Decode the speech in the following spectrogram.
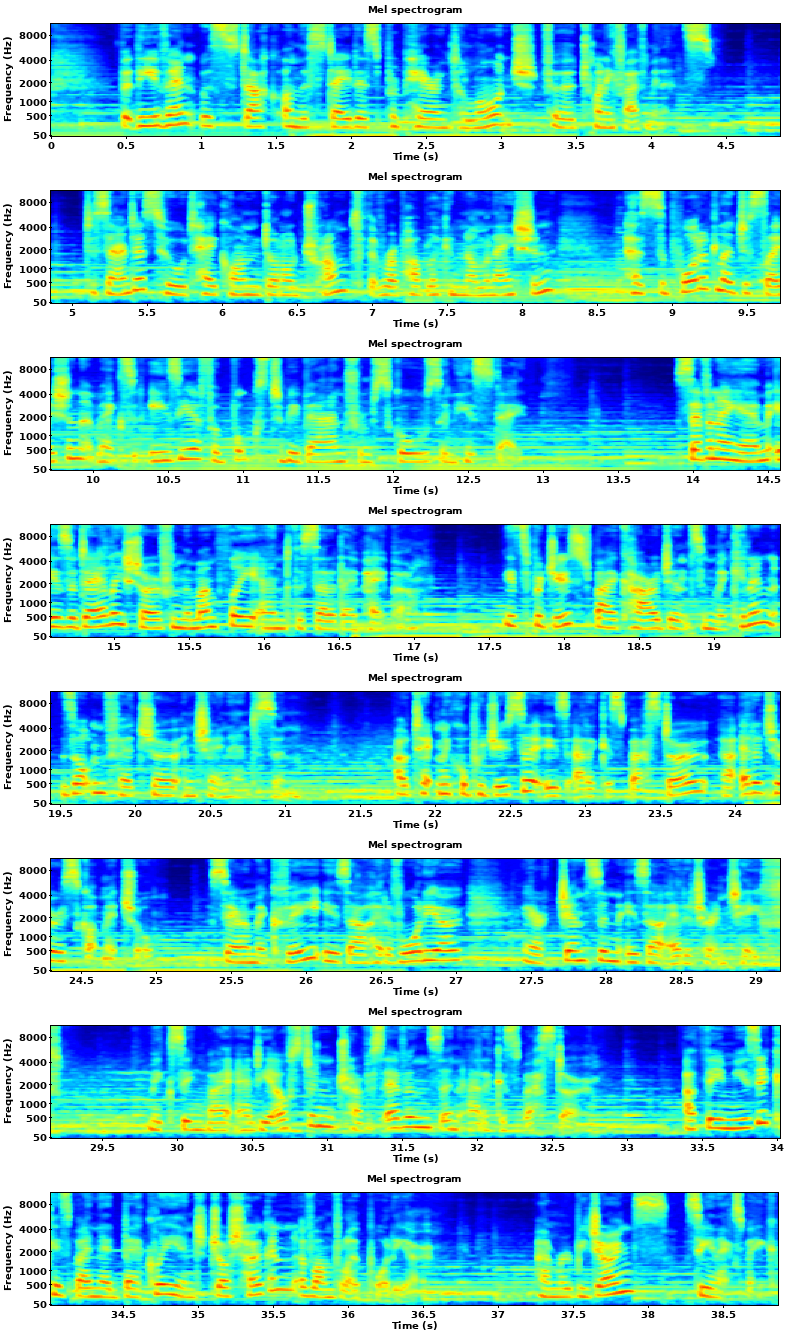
but the event was stuck on the status preparing to launch for 25 minutes. DeSantis, who will take on Donald Trump for the Republican nomination, has supported legislation that makes it easier for books to be banned from schools in his state. 7am is a daily show from the monthly and the Saturday paper. It's produced by Kara Jensen McKinnon, Zoltan Fecso, and Shane Anderson. Our technical producer is Atticus Bastow, our editor is Scott Mitchell. Sarah McVeigh is our head of audio, Erik Jensen is our editor in chief. Mixing by Andy Elston, Travis Evans, and Atticus Bastow. Our theme music is by Ned Beckley and Josh Hogan of Envelope Audio. I'm Ruby Jones. See you next week.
